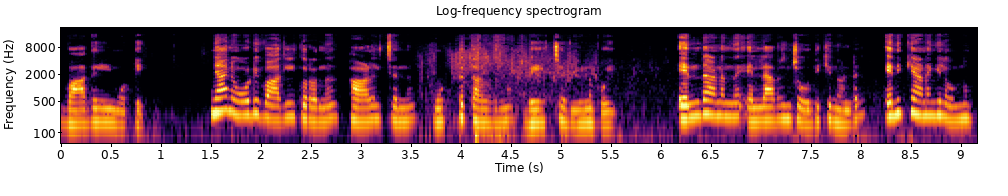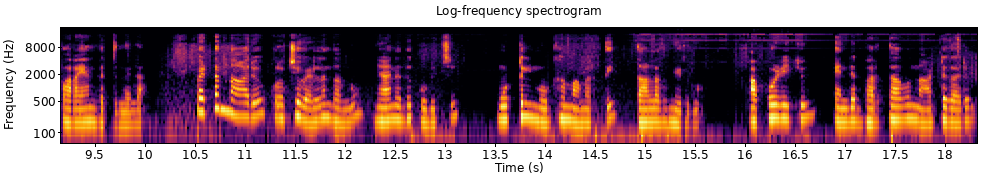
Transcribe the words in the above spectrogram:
വാതിലിൽ മുട്ടി. ഞാൻ ഓടി വാതിൽ തുറന്ന് ഹാളിൽ ചെന്ന് മുട്ട് തളർന്ന് വേച്ച് വീണുപോയി. എന്താണെന്ന് എല്ലാവരും ചോദിക്കുന്നുണ്ട്. എനിക്കാണെങ്കിൽ ഒന്നും പറയാൻ പറ്റുന്നില്ല. പെട്ടെന്ന് ആരോ കുറച്ച് വെള്ളം തന്നു. ഞാനത് കുടിച്ച് മുട്ടിൽ മുഖം അമർത്തി തളർന്നിരുന്നു. അപ്പോഴേക്കും എന്റെ ഭർത്താവും നാട്ടുകാരും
